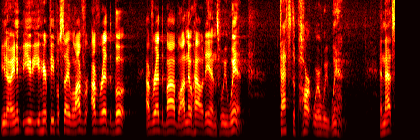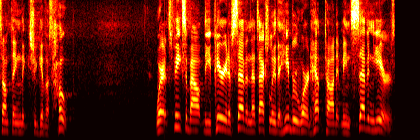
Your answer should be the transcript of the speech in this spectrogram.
You know, any, you, you hear people say, Well, I've, I've read the book, I've read the Bible, I know how it ends. We win. That's the part where we win. And that's something that should give us hope where it speaks about the period of seven, that's actually the Hebrew word heptad. It means seven years.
